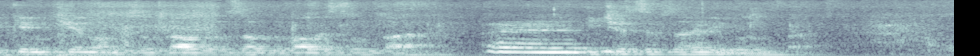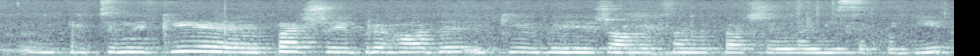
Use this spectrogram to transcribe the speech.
яким чином завдали, завдавалися удари? Е, І чи це взагалі було так? Працівники першої бригади, які виїжджали саме перші на місце подій,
